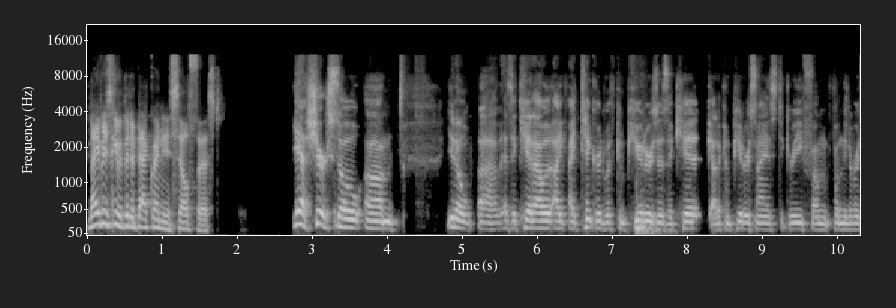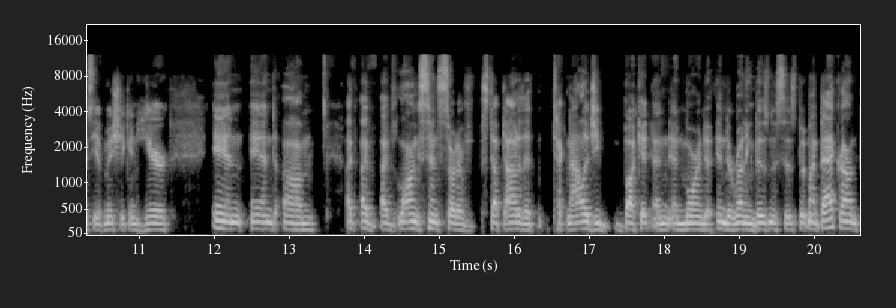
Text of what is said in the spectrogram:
maybe just give a bit of background in yourself first. Yeah, sure. So. Um, you know, uh, as a kid, I, I, I tinkered with computers as a kid. Got a computer science degree from from the University of Michigan here, and and um, I've, I've, I've long since sort of stepped out of the technology bucket and, and more into, into running businesses. But my background,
